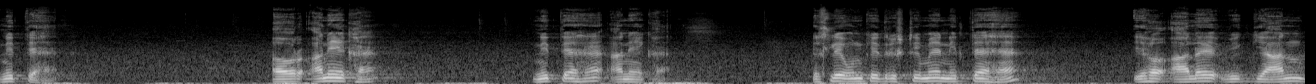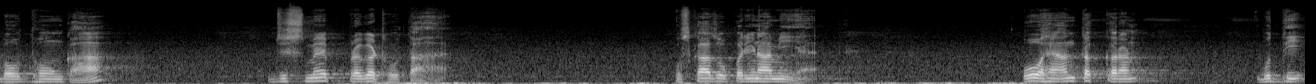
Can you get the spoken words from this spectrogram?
नित्य है, और अनेक है, नित्य है, अनेक है। इसलिए उनकी दृष्टि में नित्य है, यह आलय विज्ञान बौद्धों का जिसमें प्रकट होता है, उसका जो परिणामी है, वो है अंतकरण, बुद्धि,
